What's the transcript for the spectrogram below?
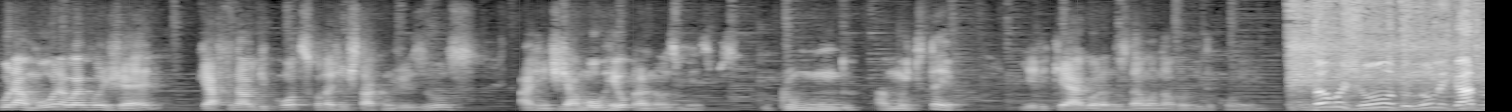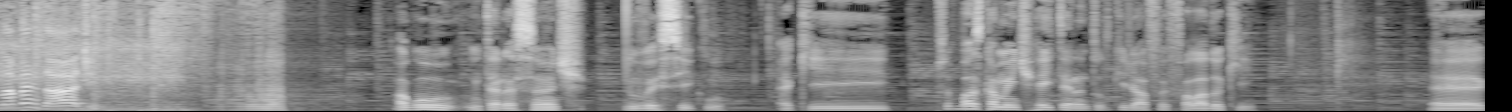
por amor ao Evangelho, porque afinal de contas, quando a gente está com Jesus, a gente já morreu para nós mesmos e para o mundo há muito tempo. E ele quer agora nos dar uma nova vida com ele. Tamo junto, no Ligado na Verdade. Algo interessante do versículo é que, basicamente reiterando tudo que já foi falado aqui, é,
